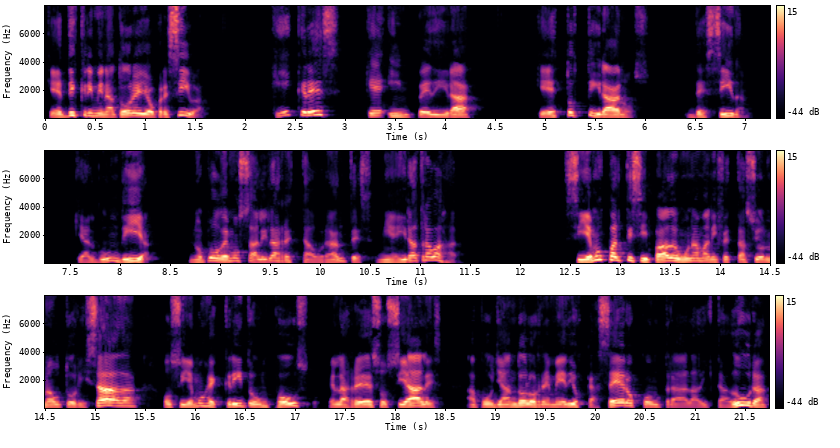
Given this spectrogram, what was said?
que es discriminatoria y opresiva, ¿qué crees que impedirá que estos tiranos decidan que algún día no podemos salir a restaurantes ni a ir a trabajar? si hemos participado en una manifestación no autorizada o si hemos escrito un post en las redes sociales apoyando los remedios caseros contra la dictadura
